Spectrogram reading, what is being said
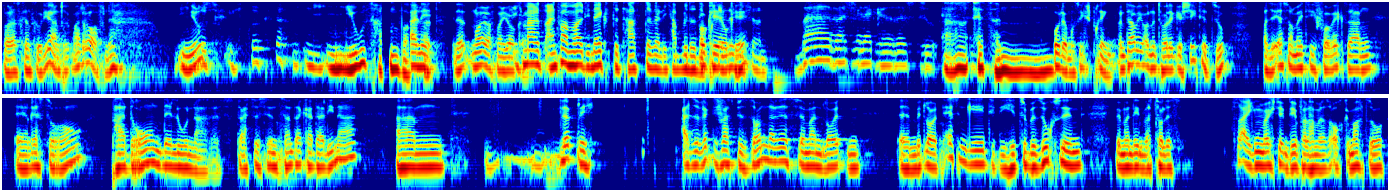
War das ganz gut. Ja, dann drück mal drauf, ne? News? Ich drück das. News hatten wir Ah, nee, neu auf Mallorca. Ich mache jetzt einfach mal die nächste Taste, weil ich habe wieder die Okay, Brille okay. nicht an. Mal was Leckeres zu essen. Ah, Essen. Oh, da muss ich springen. Und da habe ich auch eine tolle Geschichte zu. Also erstmal möchte ich vorweg sagen, äh, Restaurant Padron de Lunares. Das ist in Santa Catalina. Ähm, wirklich, also wirklich was Besonderes, wenn man Leuten, äh, mit Leuten essen geht, die hier zu Besuch sind, wenn man denen was Tolles zeigen möchte. In dem Fall haben wir das auch gemacht so.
